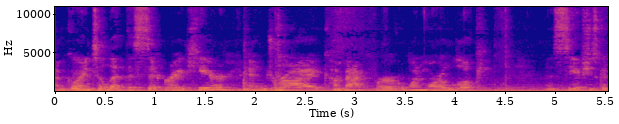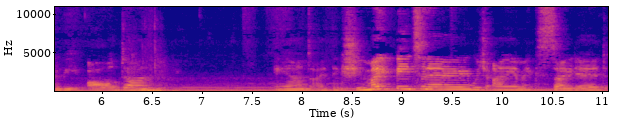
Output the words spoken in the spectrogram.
I'm going to let this sit right here and dry, come back for one more look and see if she's gonna be all done. And I think she might be today, which I am excited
